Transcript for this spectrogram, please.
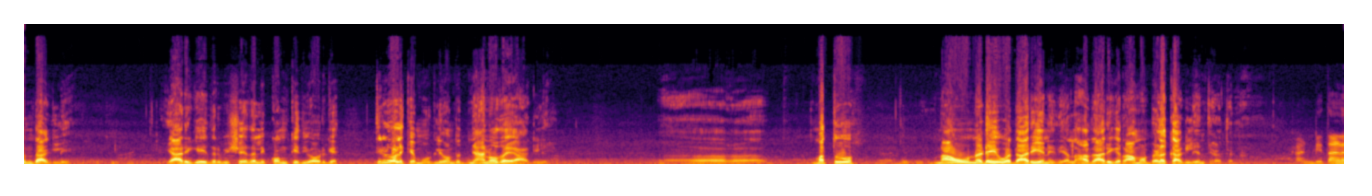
ಒಂದಾಗಲಿ. ಯಾರಿಗೆ ಇದರ ವಿಷಯದಲ್ಲಿ ಕೊಂಕಿದೆಯೋ ಅವ್ರಿಗೆ ತಿಳುವಳಿಕೆ ಮೂಡಲಿ, ಒಂದು ಜ್ಞಾನೋದಯ ಆಗಲಿ. ಮತ್ತು ನಾವು ನಡೆಯುವ ದಾರಿ ಏನಿದೆಯಲ್ಲ ಆ ದಾರಿಗೆ ರಾಮ ಬೆಳಕಾಗಲಿ ಅಂತ ಹೇಳ್ತೇನೆ ನಾನು. ಖಂಡಿತ ಅಣ್ಣ.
